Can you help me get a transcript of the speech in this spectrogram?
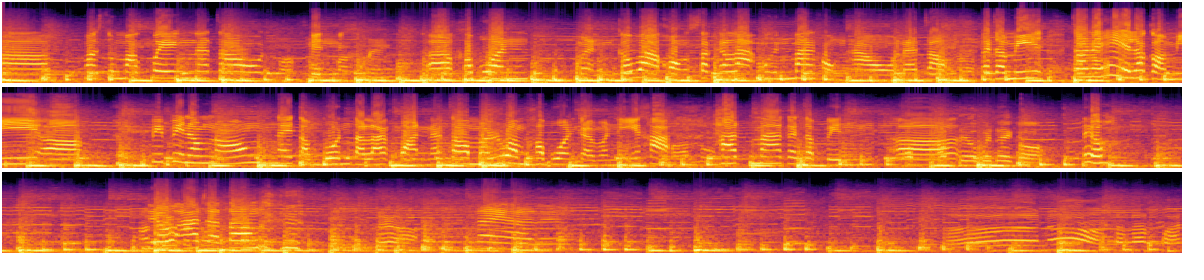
ครับอ่ามักสุมักเวงนะเจ้าเป็นมักเวงอ่าขบวนเหมือนก็ว่าของสักการะพื้นบ้านของเฮานะเจ้าก็จะมีเจ้าหน้าที่แล้วก็มีอ่าพี่ๆน้องๆในตำบลตลาดขวัญนะเจ้ามาร่วมขบวนกันวันนี้ค่ะถัดมาก็จะเป็นเอ่อเอาเดี๋ยวไปได้ก่อนเดี๋ยวเดี๋ยวอาจจะต้องเดี๋ยวได้ค่ะเลยเออเนาะตลาดขวัญ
